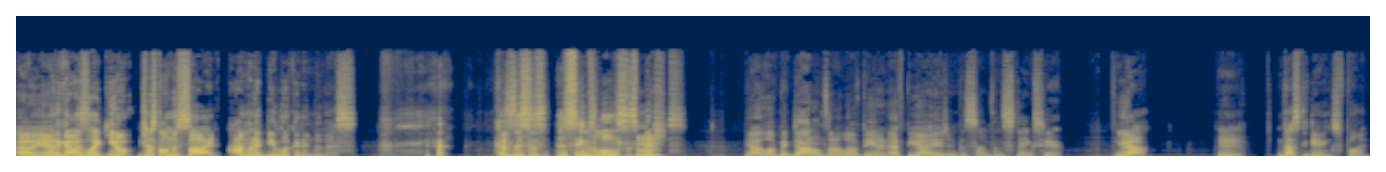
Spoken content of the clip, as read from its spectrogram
Oh, yeah. Where the guy was like, you know, just on the side, I'm gonna be looking into this because this is this seems a little suspicious. Yeah, I love McDonald's and I love being an FBI agent, but something stinks here. Yeah. Hmm. Investigating's fun.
